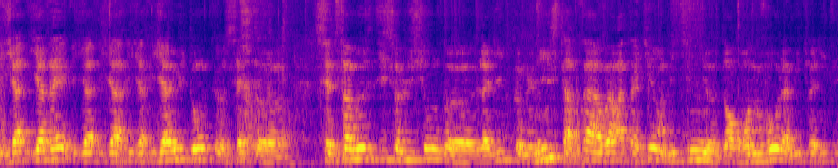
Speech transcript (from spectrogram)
il y, a eu donc cette, euh, cette fameuse dissolution de la Ligue communiste après avoir attaqué un meeting d'ordre nouveau, la mutualité.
